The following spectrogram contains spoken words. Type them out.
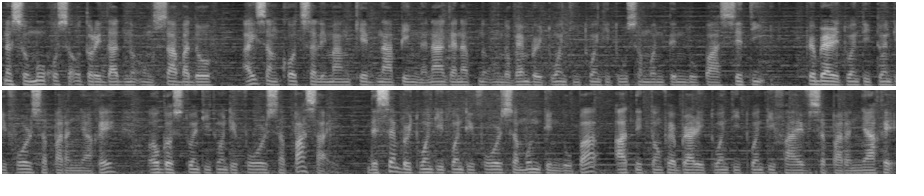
na sumuko sa otoridad noong Sabado ay sangkot sa limang kidnapping na naganap noong November 2022 sa Muntinlupa City, February 2024 sa Paranaque, August 2024 sa Pasay, December 2024 sa Muntinlupa at nitong February 2025 sa Paranaque.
